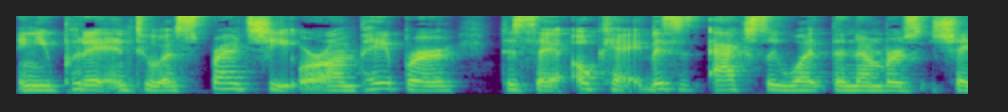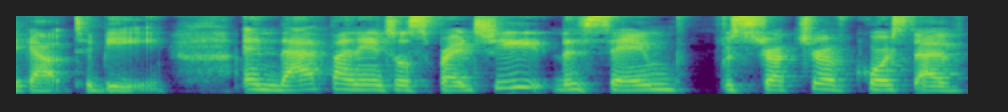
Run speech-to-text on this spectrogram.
and you put it into a spreadsheet or on paper to say, okay, this is actually what the numbers shake out to be. And that financial spreadsheet, the same structure, of course, I've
